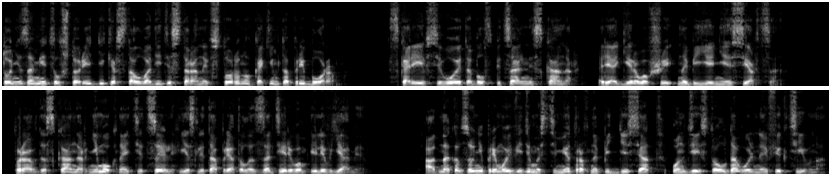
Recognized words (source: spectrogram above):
Тони заметил, что Реддикер стал водить из стороны в сторону каким-то прибором. Скорее всего, это был специальный сканер, реагировавший на биение сердца. Правда, сканер не мог найти цель, если та пряталась за деревом или в яме. Однако в зоне прямой видимости метров на 50 он действовал довольно эффективно.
